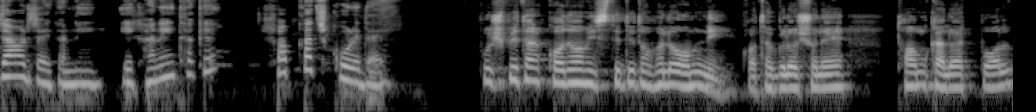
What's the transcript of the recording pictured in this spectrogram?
যাওয়ার জায়গা নেই এখানেই থাকে? সব কাজ করে দেয়। পুষ্পিতার কদম স্থিতিত হলো অমনি, কথাগুলো শুনে থমকালো এক পল,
